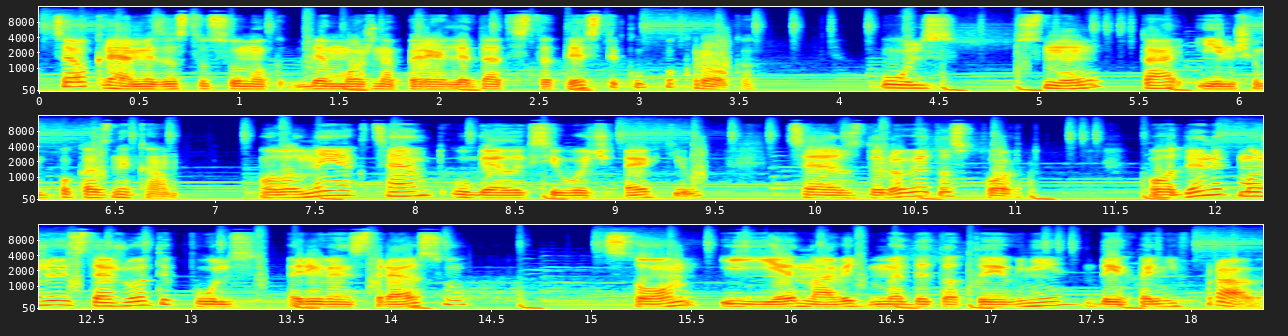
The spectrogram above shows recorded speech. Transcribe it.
Це окремий застосунок, де можна переглядати статистику по кроках, пульс, сну та іншим показникам. Головний акцент у Galaxy Watch Active це здоров'я та спорт. Годинник може відстежувати пульс, рівень стресу, сон і є навіть медитативні дихальні вправи.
